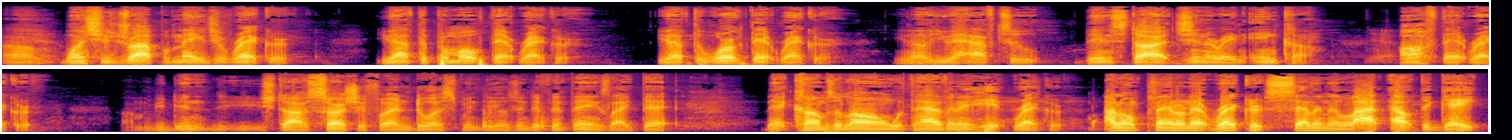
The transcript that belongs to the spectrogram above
Um, once you drop a major record, you have to promote that record. You have to work that record. You know, you have to then start generating income yeah. off that record. Um, you then you start searching for endorsement deals and different things like that. That comes along with having a hit record. I don't plan on that record selling a lot out the gate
